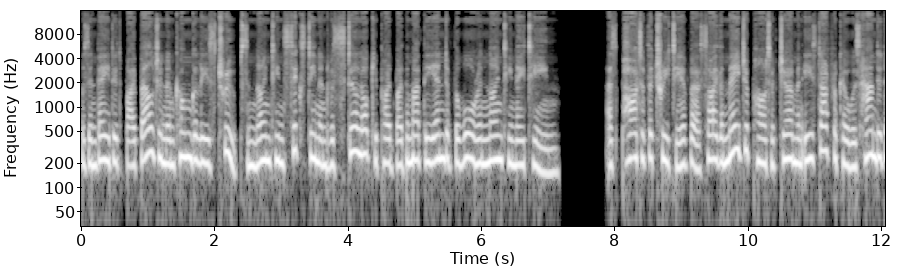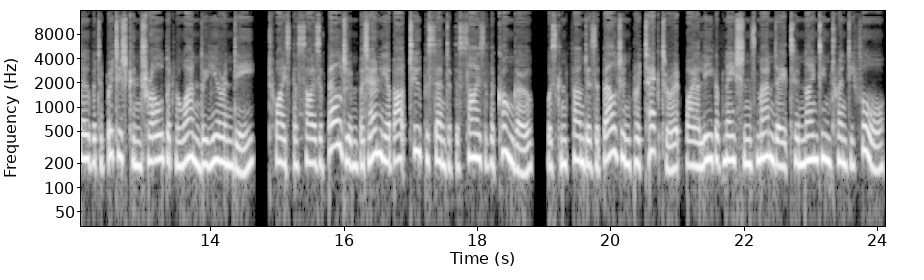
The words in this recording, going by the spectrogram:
was invaded by Belgian and Congolese troops in 1916 and was still occupied by them at the end of the war in 1918. As part of the Treaty of Versailles the major part of German East Africa was handed over to British control but Rwanda-Urundi, twice the size of Belgium but only about 2% of the size of the Congo, was confirmed as a Belgian protectorate by a League of Nations mandate in 1924,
